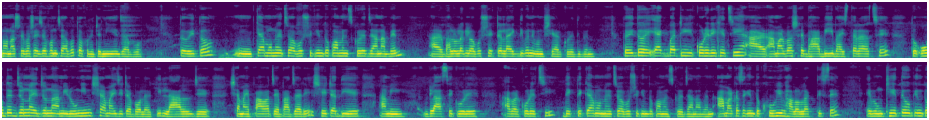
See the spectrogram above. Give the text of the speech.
ননাসের বাসায় যখন যাব, তখন এটা নিয়ে যাব। তো এই তো কেমন হয়েছে অবশ্যই কিন্তু কমেন্টস করে জানাবেন। আর ভালো লাগলে অবশ্যই একটা লাইক দিবেন এবং শেয়ার করে দিবেন। তো এই তো, এক বাটি করে রেখেছি। আর আমার বাসায় ভাবি, ভাইস্তারা আছে। তো ওদের জন্য, এর জন্য আমি রঙিন শ্যামাই যেটা বলে আর কি, লাল যে শ্যামাই পাওয়া যায় বাজারে, সেটা দিয়ে আমি গ্লাসে করে আবার করেছি। দেখতে কেমন হয়েছে অবশ্যই কিন্তু কমেন্টস করে জানাবেন। আমার কাছে কিন্তু খুবই ভালো লাগতেছে এবং খেতেও কিন্তু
